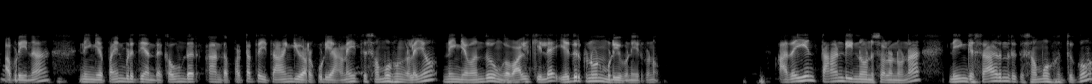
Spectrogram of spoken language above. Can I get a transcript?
அப்படின்னா நீங்க பயன்படுத்தி அந்த கவுண்டர் அந்த பட்டத்தை தாங்கி வரக்கூடிய அனைத்து சமூகங்களையும் நீங்க வந்து உங்க வாழ்க்கையில எதிர்க்கணும்னு முடிவு பண்ணியிருக்கணும். அதையும் தாண்டி இன்னொன்னு சொல்லணும்னா நீங்க சார்ந்திருக்க சமூகத்துக்கும்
